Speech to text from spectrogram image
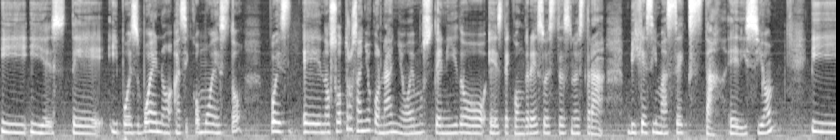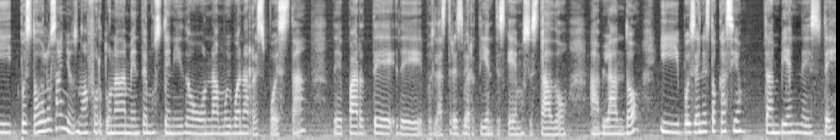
Y, y, este, y pues bueno, así como esto, pues eh, nosotros año con año hemos tenido este congreso, esta es nuestra vigésima sexta edición y pues todos los años, ¿no? Afortunadamente hemos tenido una muy buena respuesta de parte de pues las tres vertientes que hemos estado hablando y pues en esta ocasión también este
